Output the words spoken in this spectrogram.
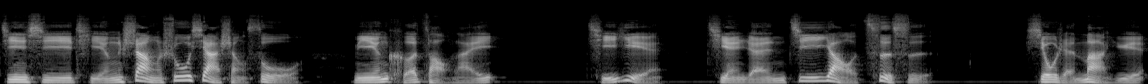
今夕廷上书下省诉，明可早来。”其夜。遣人机要赐死，修人骂曰：“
